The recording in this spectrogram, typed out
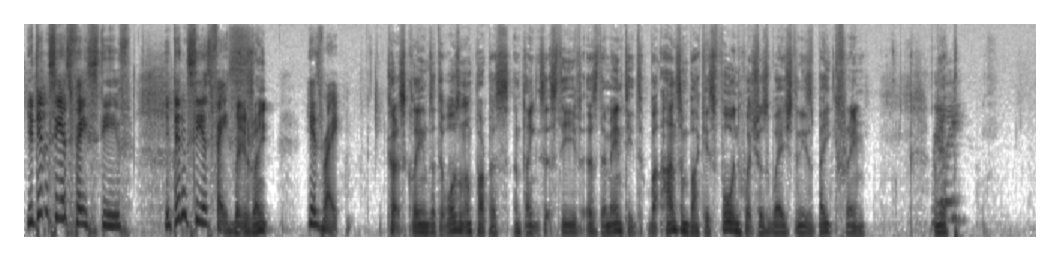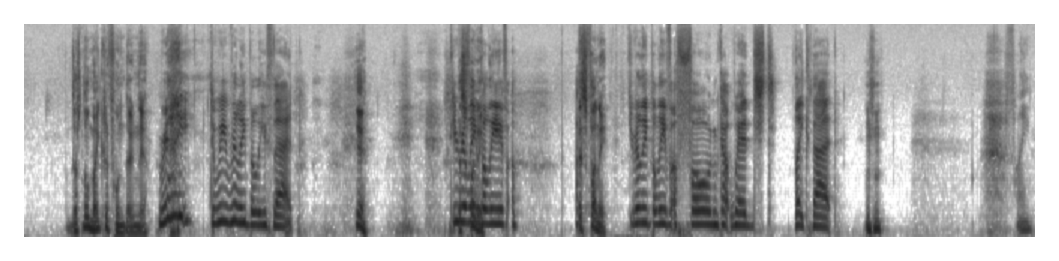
You didn't see his face, Steve. You didn't see his face. But he's right. he is right. Curtis claims that it wasn't on purpose and thinks that Steve is demented, but hands him back his phone, which was wedged in his bike frame. Really? There's no microphone down there. Really? Do we really believe that? Yeah, Do you That's really funny. believe a it's funny. Do you really believe a phone got wedged like that? Mm-hmm. Fine.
